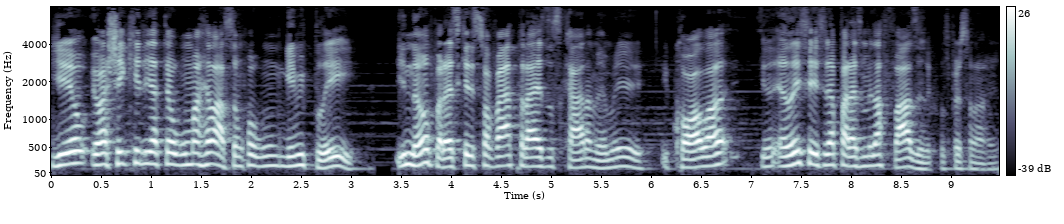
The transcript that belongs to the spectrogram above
E eu, eu achei que ele ia ter alguma relação com algum gameplay. E não, parece que ele só vai atrás dos caras mesmo e, e cola. Eu nem sei se ele aparece no meio da fase né, com os personagens.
